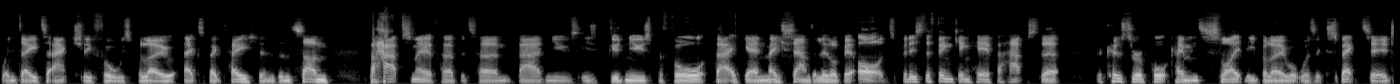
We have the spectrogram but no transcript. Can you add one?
when data actually falls below expectations. And some perhaps may have heard the term bad news is good news before. That again may sound a little bit odd, but is the thinking here perhaps that because the report came in slightly below what was expected,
